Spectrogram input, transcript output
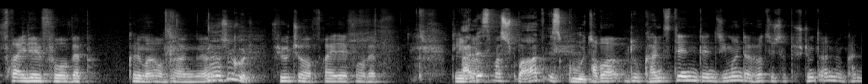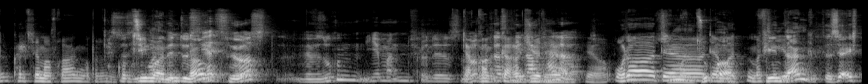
Friday for Web, könnte man auch sagen. Ja? Ja, schon gut. Future Friday for Web. Klima. Alles, was spart, ist gut. Aber du kannst den, den Simon, der hört sich das bestimmt an, dann kann, kannst du ja mal fragen, ob er das Und Simon, wenn du es ne? jetzt hörst, wir suchen jemanden für das Der kommt garantiert her. Ja. Oder der, Simon, der Matthias, Vielen Dank. Das ist ja echt,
